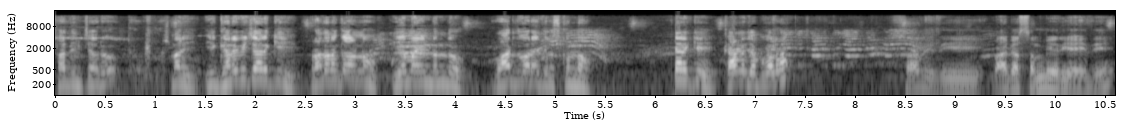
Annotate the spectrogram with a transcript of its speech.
సాధించారు. మరి ఈ ఘన విజయానికి ప్రధాన కారణం ఏమైందో వారి ద్వారా తెలుసుకుందాం. దానికి కారణం చెప్పగలరా? సార్ ఇది బాగా సమ్ ఏరియా ఇది.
